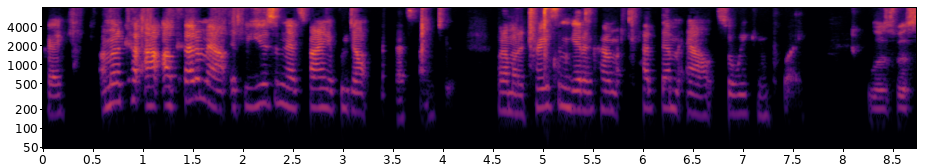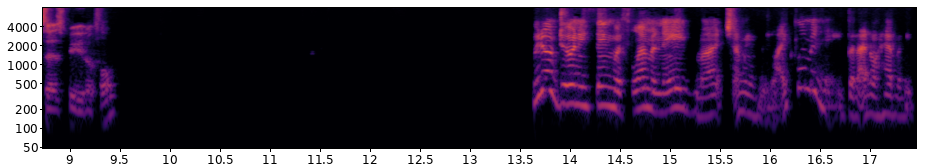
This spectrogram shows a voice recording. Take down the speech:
Okay, I'm gonna cut, I'll, cut them out. If we use them, that's fine. If we don't, that's fine too. But I'm gonna trace them, get them, cut them, cut them out so we can play. Elizabeth says beautiful. we don't do anything with lemonade much. I mean, we like lemonade, but I don't have any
